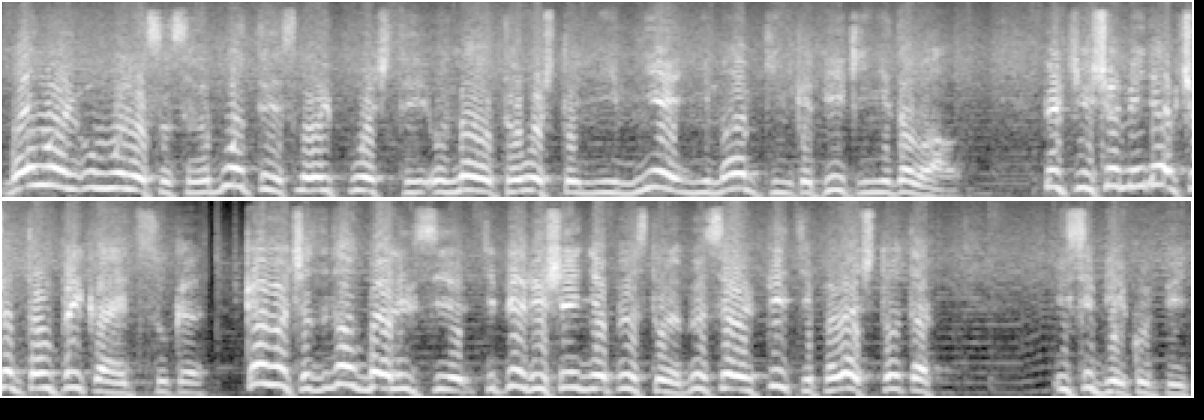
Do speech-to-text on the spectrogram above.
Малой уволился с работы, с новой почты, он мало того, что ни мне, ни мамке, ни копейки не давал. Так еще меня в чем-то упрекает, сука. Короче, задолбали все, теперь решение простое, бросаю пить и пора что-то и себе купить.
